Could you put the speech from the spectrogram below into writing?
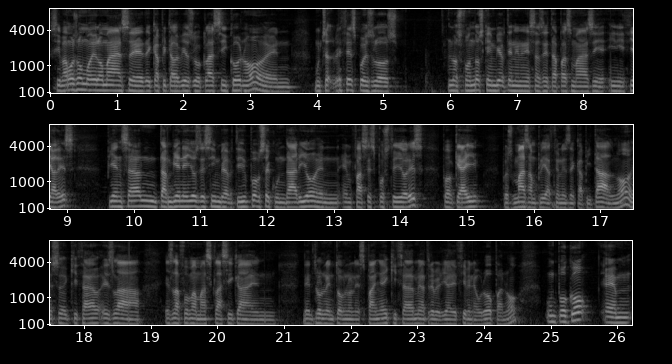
si vamos a un modelo más de capital riesgo clásico, ¿no? En, muchas veces, pues, los los fondos que invierten en esas etapas más iniciales piensan también ellos desinvertir por secundario en, fases posteriores porque hay pues más ampliaciones de capital, ¿no? Eso quizá es la, es la forma más clásica en, dentro de un entorno en España y quizá me atrevería a decir en Europa, ¿no? Un poco, eh,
